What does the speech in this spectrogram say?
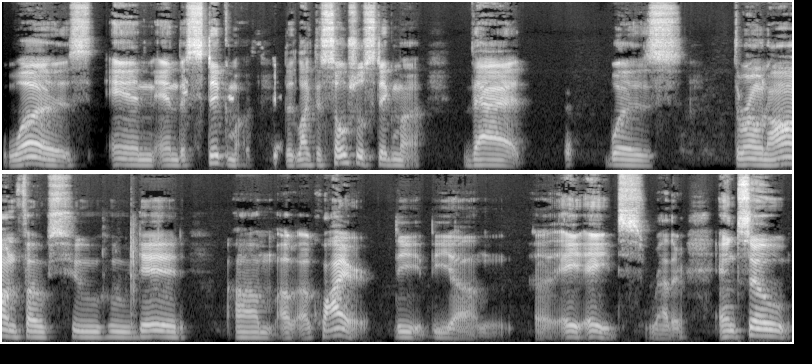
was and and the stigma, the, like the social stigma that was thrown on folks who who did um, acquire the the um, uh, AIDS rather, and so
